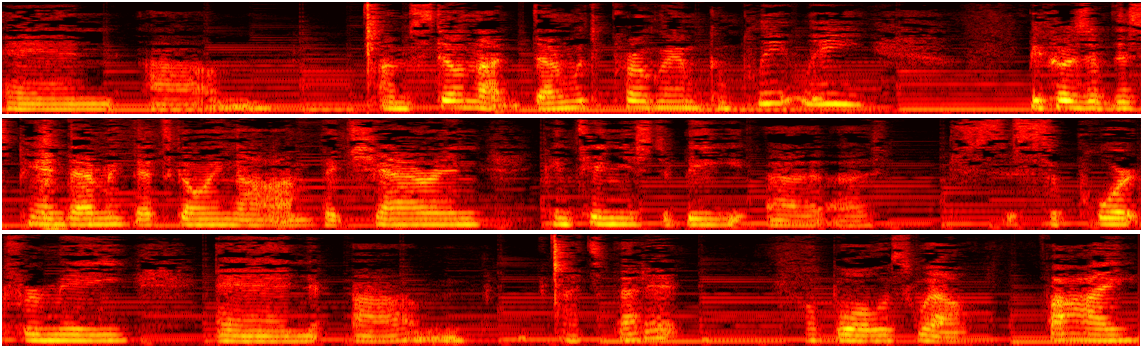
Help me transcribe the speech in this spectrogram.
And um, I'm still not done with the program completely because of this pandemic that's going on. But Sharon continues to be a, a support for me. And um, that's about it. Hope all is well. Bye.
